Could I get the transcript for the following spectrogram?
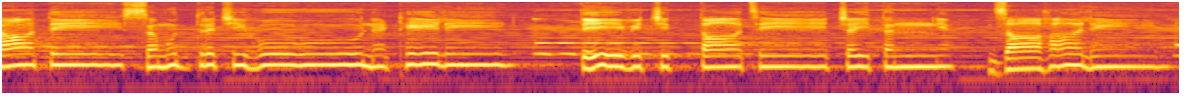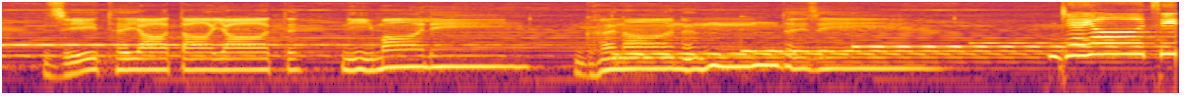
नाते समुद्रची होऊन ठेले ते विचित्ताचे चैतन्य जाहाले जेथ यातायात निमाले घनानंद जे जयाचे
